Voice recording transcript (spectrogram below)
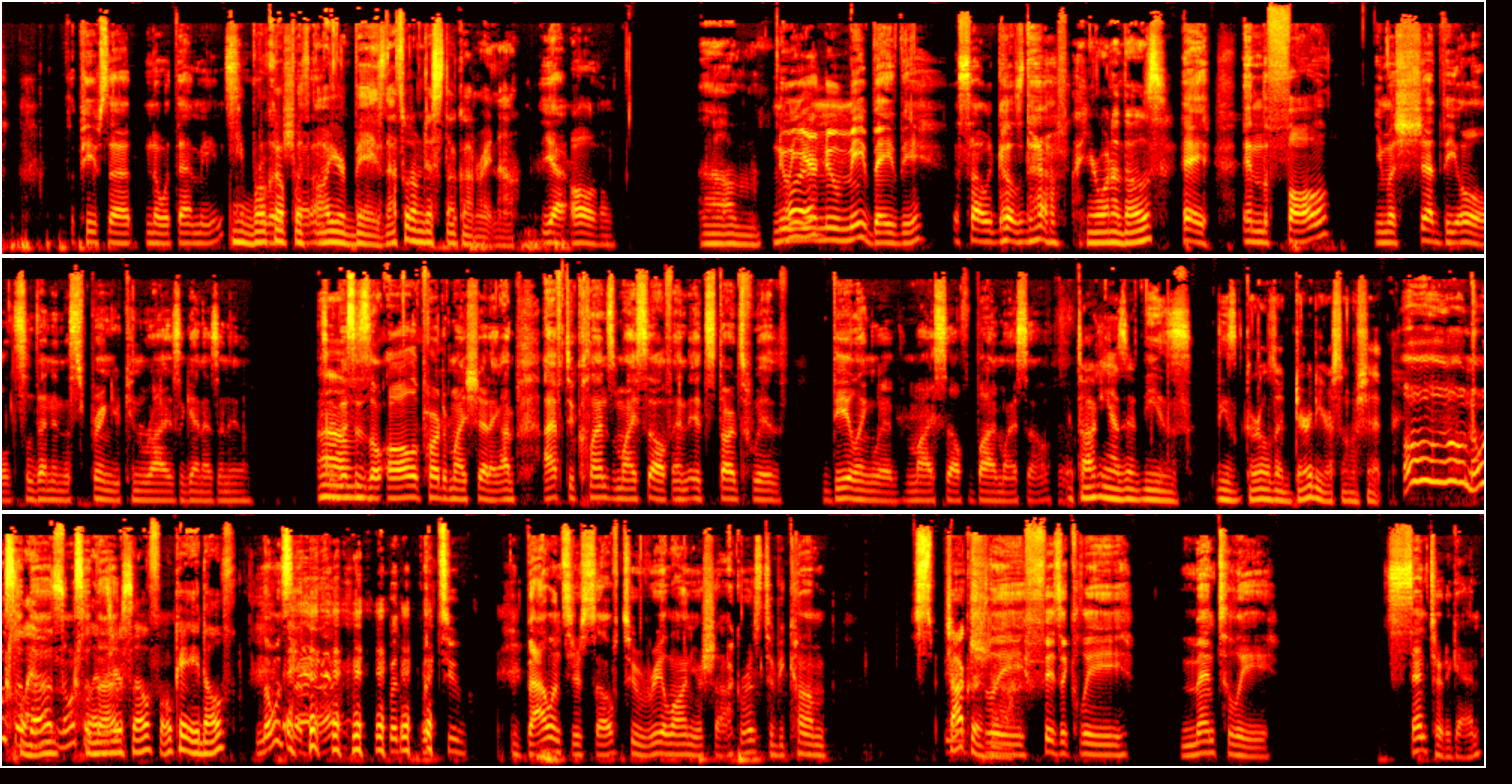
the peeps that know what that means. You broke up with shout all your bays. That's what I'm just stuck on right now. Yeah, all of them. Um, New year, right. new me, baby. That's how it goes down. You're one of those. Hey, in the fall, you must shed the old, so then in the spring you can rise again as a new. So this Um, is all a part of my shedding. I'm I have to cleanse myself, and it starts with dealing with myself by myself. You're talking as if these these girls are dirty or some shit. Oh, no one said Cleanse, that. No one said cleanse that. yourself. Okay, Adolf. No one said that. but, but to balance yourself, to realign your chakras, to become Chakras spiritually, physically, mentally centered again,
